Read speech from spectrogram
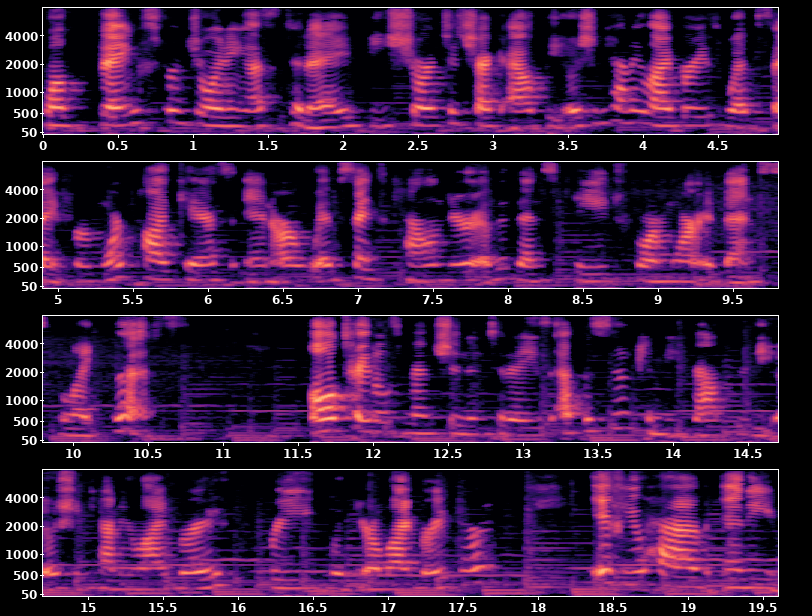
Well, thanks for joining us today. Be sure to check out the Ocean County Library's website for more podcasts and our website's calendar of events page for more events like this. All titles mentioned in today's episode can be found through the Ocean County Library free with your library card. If you have any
